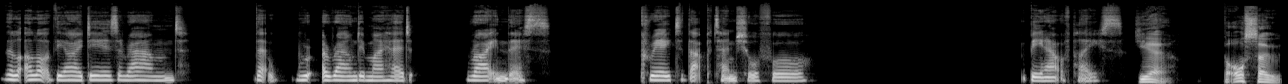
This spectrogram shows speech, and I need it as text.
the a lot of the ideas around that were around in my head writing this created that potential for being out of place. yeah, but also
